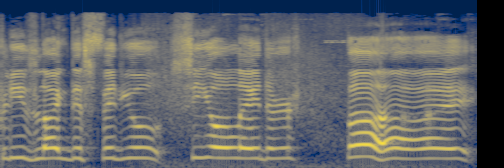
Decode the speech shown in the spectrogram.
please like this video, see you all later, bye!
